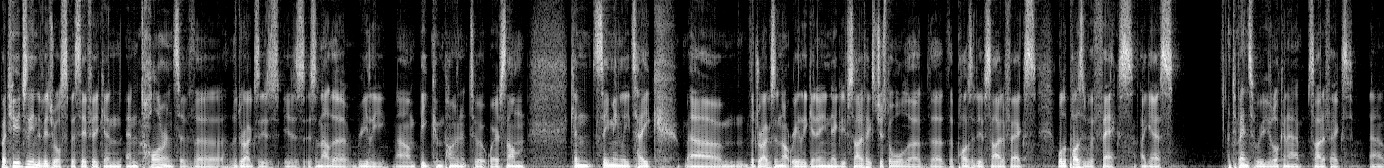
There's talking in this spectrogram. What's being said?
but hugely individual specific and, and tolerance of the the drugs is is, is another really um, big component to it where some can seemingly take um, the drugs and not really get any negative side effects just all the, the the positive side effects. Well the positive effects I guess it depends who you're looking at side effects uh,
